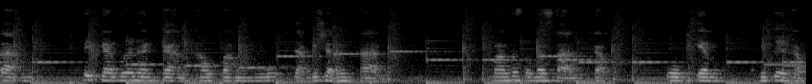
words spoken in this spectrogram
สาม เป็นการบูรณาการเอาความรู้จากวิชาต่างๆ มาผสมผสานกับโปรแกรมคอมพิวเตอร์ครับ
